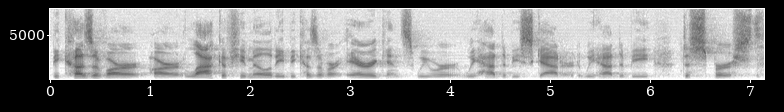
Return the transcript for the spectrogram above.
because of our, our lack of humility, because of our arrogance, we, were, we had to be scattered. We had to be dispersed.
